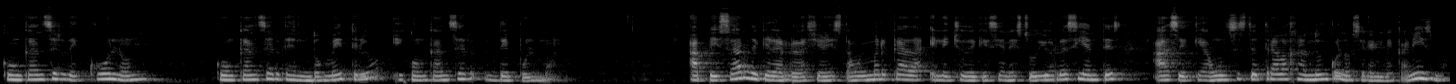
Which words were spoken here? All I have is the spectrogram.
con cáncer de colon, con cáncer de endometrio y con cáncer de pulmón. A pesar de que la relación está muy marcada, el hecho de que sean estudios recientes hace que aún se esté trabajando en conocer el mecanismo.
